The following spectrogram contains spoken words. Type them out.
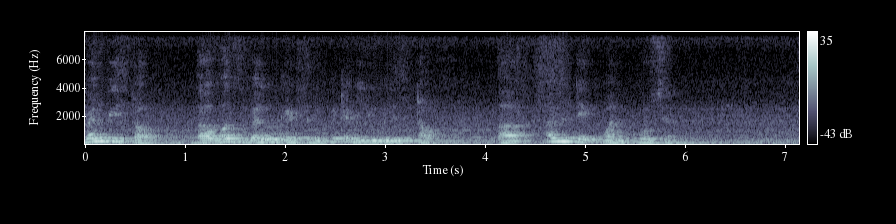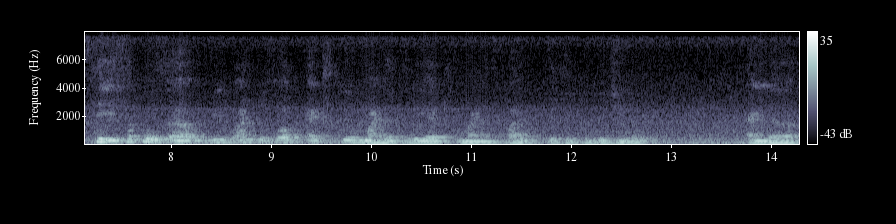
When we stop, uh, once value gets repeated, you will stop. Uh, I will take one question. See, suppose uh, we want to solve x cube minus 3x minus 5 is equal to 0. And uh,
